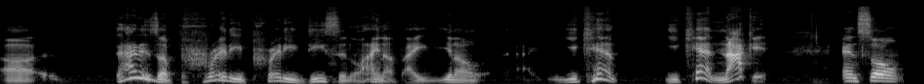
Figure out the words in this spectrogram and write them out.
Uh, that is a pretty pretty decent lineup. I you know you can't you can't knock it. And so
